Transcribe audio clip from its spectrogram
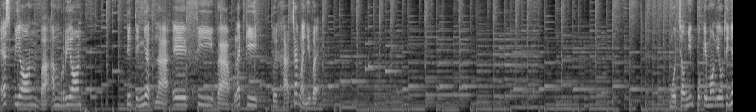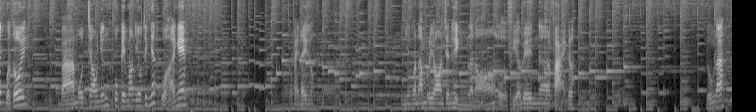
Espeon và Umbreon. Tên tiếng Nhật là Efi và Blacky, tôi khá chắc là như vậy. một trong những Pokemon yêu thích nhất của tôi và một trong những Pokemon yêu thích nhất của anh em. Có phải đây không? Hình như con Umbreon trên hình là nó ở phía bên à, phải cơ. Đúng không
